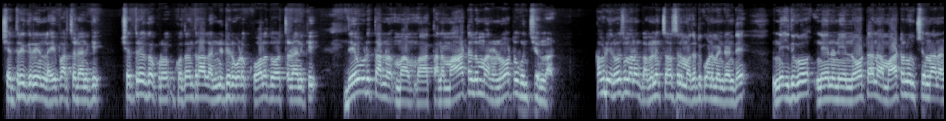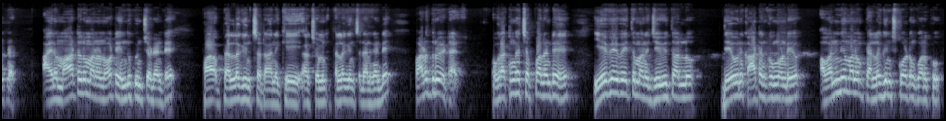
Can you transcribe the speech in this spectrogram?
శత్రుక్రియను లయపరచడానికి శత్రు యొక్క కుతంత్రాలు కుతంత్రాలన్నిటిని కూడా కూలదోర్చడానికి దేవుడు తన మా మా- తన మాటలు మన నోట ఉంచి ఉన్నాడు. కాబట్టి ఈరోజు మనం గమనించాల్సిన మొదటి కోణం ఏంటంటే ఇదిగో నేను నీ నోట నా మాటలు ఉంచి ఉన్నాను అంటున్నాడు. ఆయన మాటలు మన నోట ఎందుకు ఉంచాడంటే ప- పెళ్ళగించడానికి ఆ క్షమి పెళ్ళగించడానికి అంటే పడద్రోయటానికి. ఒక రకంగా చెప్పాలంటే ఏవేవైతే మన జీవితాల్లో దేవునికి ఆటంకంగా ఉండేయో అవన్నీ మనం పెళ్ళగించుకోవడం కొరకు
